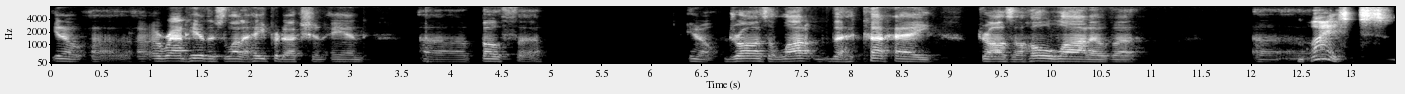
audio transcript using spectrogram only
you know, uh, around here, there's a lot of hay production, and uh, both, uh, you know, draws a lot of the cut hay draws a whole lot of uh, uh, mice,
